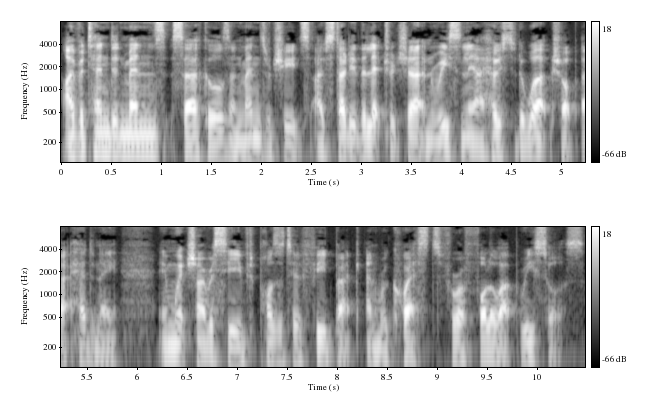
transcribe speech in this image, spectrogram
I've attended men's circles and men's retreats. I've studied the literature, and recently I hosted a workshop at Hedone in which I received positive feedback and requests for a follow up resource.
